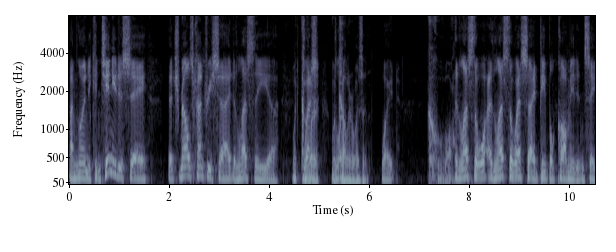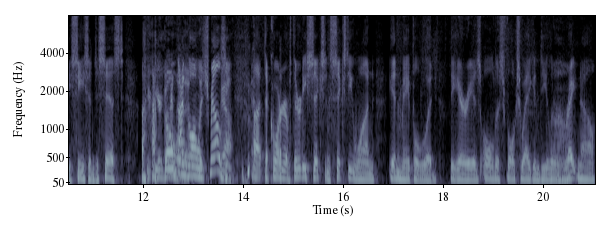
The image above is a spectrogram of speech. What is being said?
I'm going to continue to say that Schmelz Countryside, unless the uh, What color? West- what le- color was it? white, Cool. unless the unless the West Side people call me and say cease and desist. You're- you're going I'm, with I'm it. going with Schmelzy Yeah. uh, at the corner of 36 and 61 in Maplewood, the area's oldest Volkswagen dealer right now.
